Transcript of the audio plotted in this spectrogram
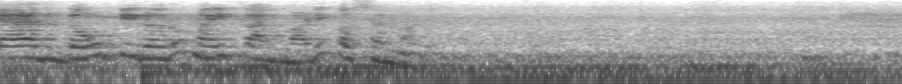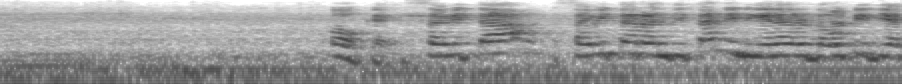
ಯಾರಾದ್ರೂ ಡೌಟ್ ಇರೋರು ಮೈಕ್ ಆನ್ ಮಾಡಿ ಕ್ವಶನ್ ಮಾಡಿ. ಓಕೆ ಸವಿತಾ ಸವಿತಾ ರಂಜಿತಾ, ನಿನ್ಗೆ ಏನಾದ್ರು ಡೌಟ್ ಇದೆಯಾ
